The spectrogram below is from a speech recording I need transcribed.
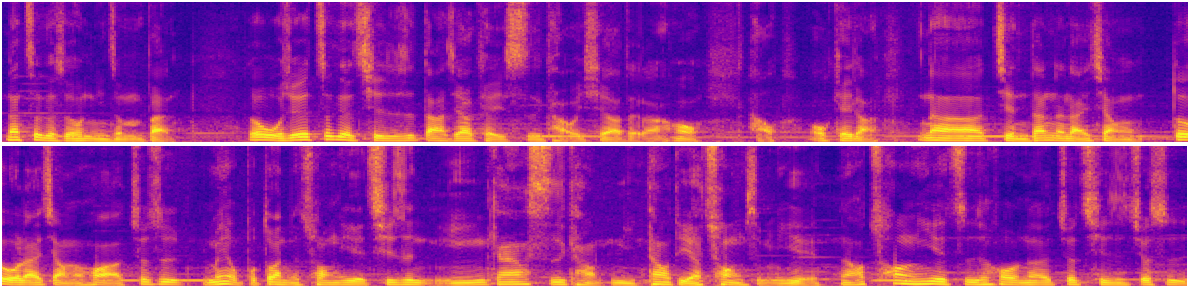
那这个时候你怎么办？所以我觉得这个其实是大家可以思考一下的啦。吼，好，OK 啦。那简单的来讲，对我来讲的话，就是没有不断的创业，其实你应该要思考你到底要创什么业，然后创业之后呢，就其实就是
